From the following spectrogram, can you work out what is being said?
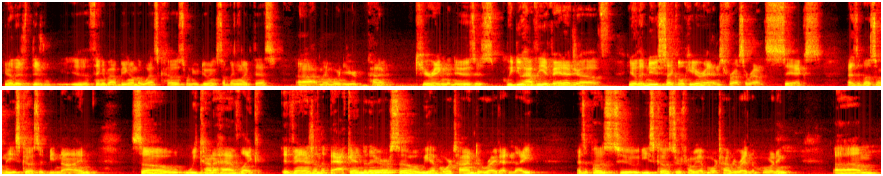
you know, there's there's the thing about being on the West Coast when you're doing something like this, um, and when you're kind of curating the news, is we do have the advantage of you know the news cycle here ends for us around six, as opposed to on the East Coast it'd be nine. So we kind of have like advantage on the back end there. So we have more time to write at night, as opposed to East Coasters probably have more time to write in the morning. Um,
